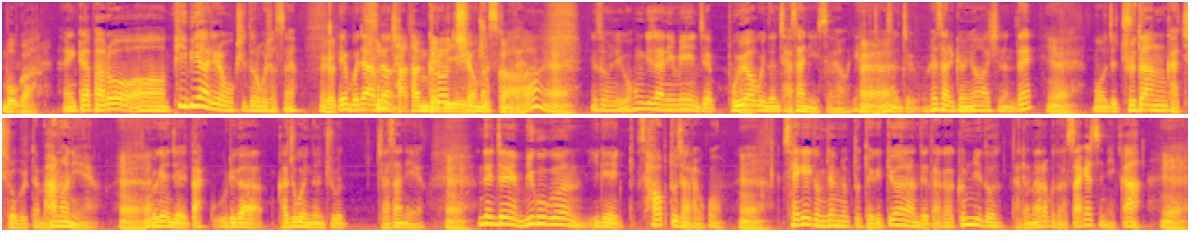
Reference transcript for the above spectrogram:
뭐가? 그러니까 바로 어 PBR이라고 혹시 들어보셨어요? 그러니까 이게 뭐냐면 자산 대비 그렇죠, 주가. 맞습니다. 예. 그래서 이거 홍 기자님이 이제 보유하고 예. 있는 자산이 있어요. 예를 들어서 예. 이제 회사를 경영하시는데 예. 뭐 이제 주당 가치로 볼 때 만 원이에요. 예. 이게 이제 딱 우리가 가지고 있는 주 자산이에요. 예. 근데 이제 미국은 이게 사업도 잘하고 예. 세계 경쟁력도 되게 뛰어난 데다가 금리도 다른 나라보다 싸게 쓰니까 예.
